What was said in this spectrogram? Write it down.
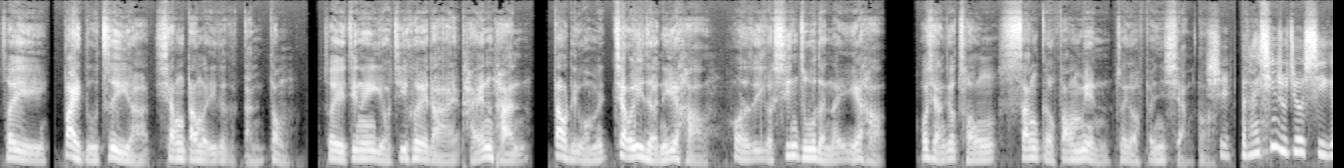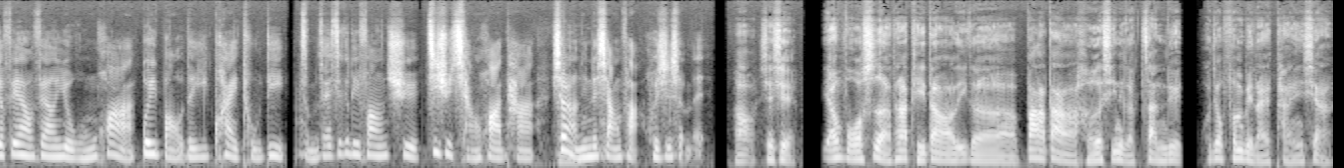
所以拜读之余啊，相当的一个感动。所以今天有机会来谈一谈，到底我们教育人也好，或者是一个新族人呢也好，我想就从三个方面这个分享啊。是，本来新竹就是一个非常非常有文化瑰宝的一块土地，怎么在这个地方去继续强化它？校长，您的想法会是什么？好，谢谢杨博士啊，他提到一个八大核心的一个战略，我就分别来谈一下。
